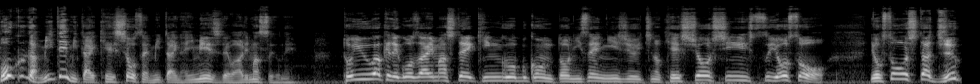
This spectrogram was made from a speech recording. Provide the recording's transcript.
僕が見てみたい決勝戦みたいなイメージではありますよね。というわけでございまして、キングオブコント2021の決勝進出予想、予想した10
